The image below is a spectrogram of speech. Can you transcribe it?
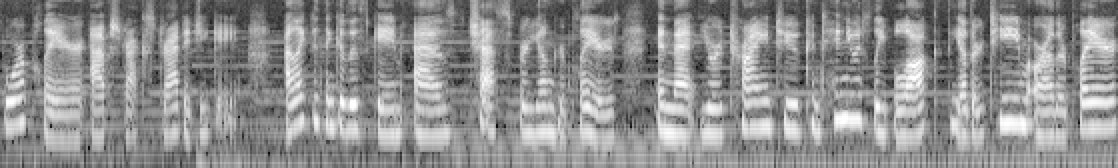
four player abstract strategy game. I like to think of this game as chess for younger players in that you're trying to continuously block the other team or other player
